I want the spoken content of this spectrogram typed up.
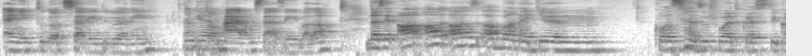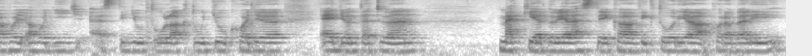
ennyit tudott szelidülni, nem igen. tudom, 300 év alatt. De azért a, a, az abban egy öm, konszenzus volt köztük, ahogy, ahogy így ezt így utólag tudjuk, hogy ö, egyöntetően megkérdőjelezték a Viktória korabeli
